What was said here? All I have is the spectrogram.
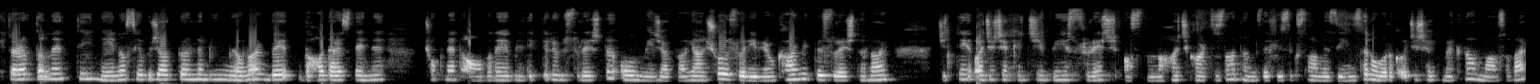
İki tarafta net değil. Neyi nasıl yapacaklarını bilmiyorlar ve daha derslerini çok net algılayabildikleri bir süreçte olmayacaklar. Yani şöyle söyleyebilirim. Karmik bir süreçteler ciddi acı çekici bir süreç aslında. Haç kartı zaten bize fiziksel ve zihinsel olarak acı çekmekten bahseder.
